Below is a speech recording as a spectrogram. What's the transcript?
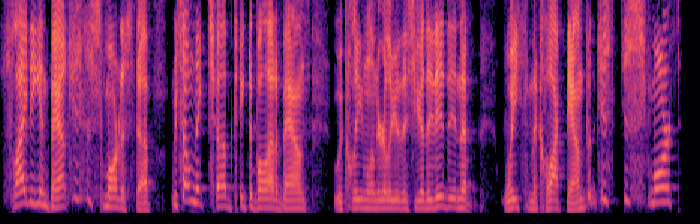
sliding in bounds, just the smartest stuff. We saw Nick Chubb take the ball out of bounds with Cleveland earlier this year. They did end up wasting the clock down, but just just smart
